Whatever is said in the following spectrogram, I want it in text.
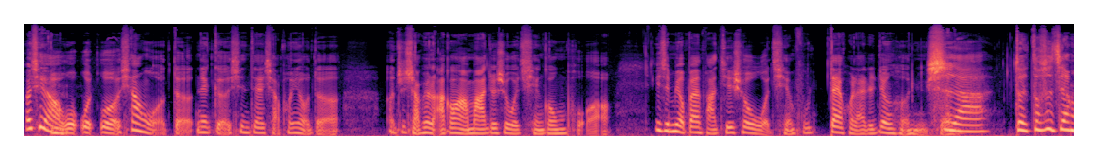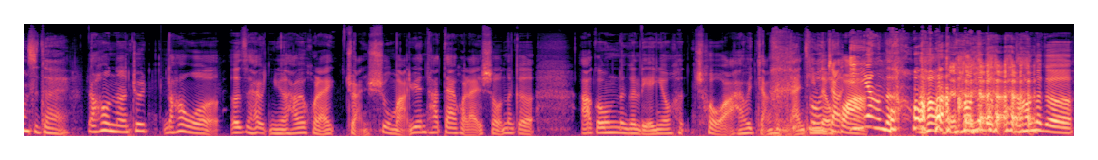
而且啊，我我我像我的那个现在小朋友的呃，就小朋友的阿公阿妈，就是我前公婆，一直没有办法接受我前夫带回来的任何女生。是啊，对，都是这样子的。然后呢，就然后我儿子还有女儿还会回来转述嘛，因为他带回来的时候，那个阿公那个脸有很臭啊，还会讲很难听的话，一样的话。然后然后那个然后那个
